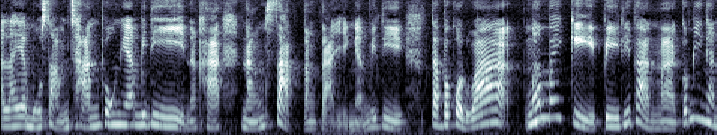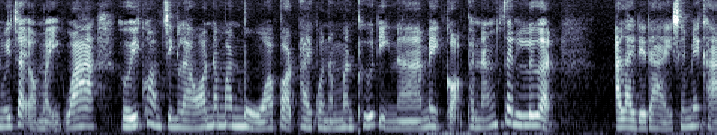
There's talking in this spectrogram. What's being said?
อะไรอะหมูสามชั้นพวกนี้ไม่ดีนะคะ หนังสัตว์ต่างๆ อย่างเงี้ยไม่ดี แต่ปรากฏว่าเมื่อไม่กี่ปีที่ผ่านมาก็มีงานวิจัยออกมาอีกว่าเฮ้ยความจริงแล้วน้ำมันหมูปลอดภัยกว่าน้ำมันพืชอีกนะ ไม่เกาะผนังเส้นเลือดอะไรใด ๆ ใช่ไหมคะ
